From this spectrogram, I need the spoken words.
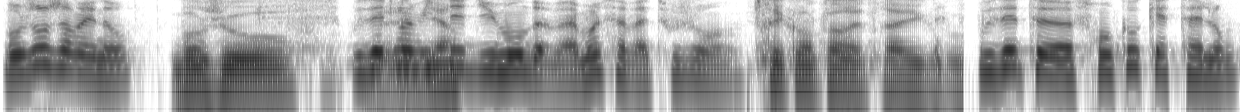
Bonjour Jean Reno. Bonjour. Vous êtes l'invité du monde. Bah, moi, ça va toujours. hein. Très content d'être avec vous. Vous êtes euh, franco-catalan.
